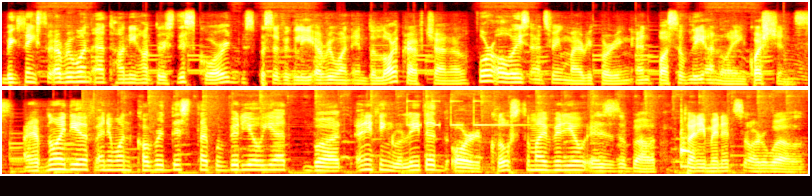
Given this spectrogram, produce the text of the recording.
Big thanks to everyone at Honey Hunters Discord, specifically everyone in the Lorecraft channel, for always answering my recurring and possibly annoying questions. I have no idea if anyone covered this type of video yet, but anything related or close to my video is about 20 minutes or well,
